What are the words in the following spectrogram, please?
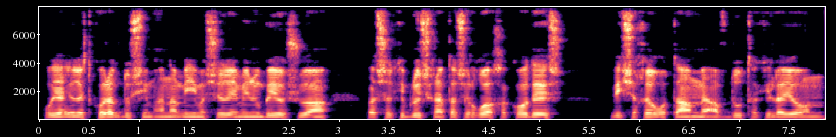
הוא יאיר את כל הקדושים הנמים אשר האמינו ביהושע ואשר קיבלו את שכנתה של רוח הקודש, וישחרר אותם מעבדות הכיליון.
